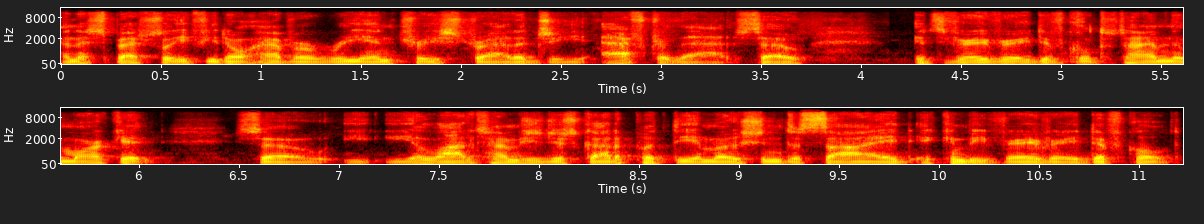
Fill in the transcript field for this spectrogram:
and especially if you don't have a reentry strategy after that. So it's very very difficult to time the market so a lot of times you just got to put the emotions aside it can be very very difficult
